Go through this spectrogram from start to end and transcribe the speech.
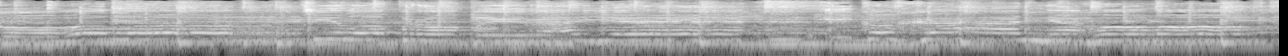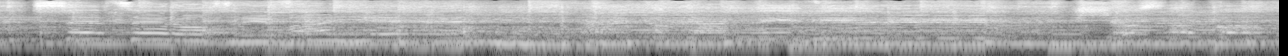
Холод, тіло пробирає, і кохання голод, серце розриває, а коханий віри, що з повернеться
